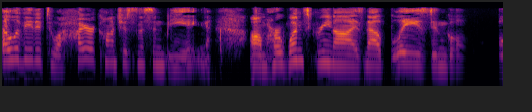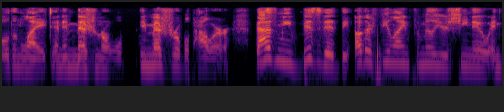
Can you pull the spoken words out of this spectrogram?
elevated to a higher consciousness and being. Um, her once green eyes now blazed in gold golden light and immeasurable, immeasurable power. Basmi visited the other feline familiars she knew and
